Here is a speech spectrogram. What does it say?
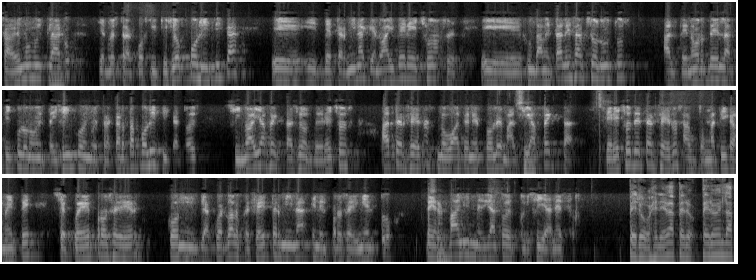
Sabemos muy claro que nuestra constitución política eh, eh, determina que no hay derechos eh, fundamentales absolutos al tenor del artículo 95 de nuestra Carta Política. Entonces, si no hay afectación de derechos a terceros, no va a tener problemas. Si afecta derechos de terceros, automáticamente se puede proceder con de acuerdo a lo que se determina en el procedimiento verbal inmediato de policía, Néstor. Pero, general, pero, pero en la,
